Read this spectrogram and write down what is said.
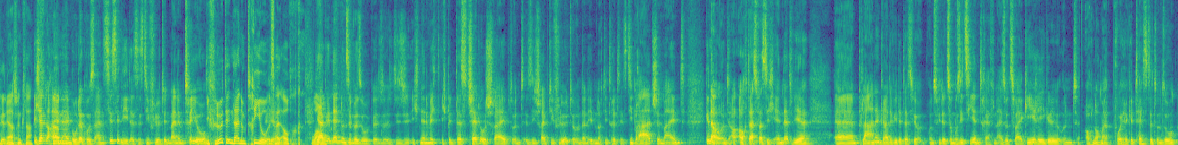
Genau. Ja, schon klar. Ich habe noch einen, Ähm, einen Bruderkuss an Cicely, das ist die Flöte in meinem Trio. Die Flöte in deinem Trio ist Ja. halt auch wow. Ja, wir nennen uns immer so. Ich nenne mich, ich bin das Cello schreibt und sie schreibt die Flöte und dann eben noch die dritte ist die Bratsche meint. Genau, und au- auch das, was sich ändert, wir äh, planen gerade wieder, dass wir uns wieder zum Musizieren treffen. Also 2G-Regel und auch nochmal vorher getestet und so.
